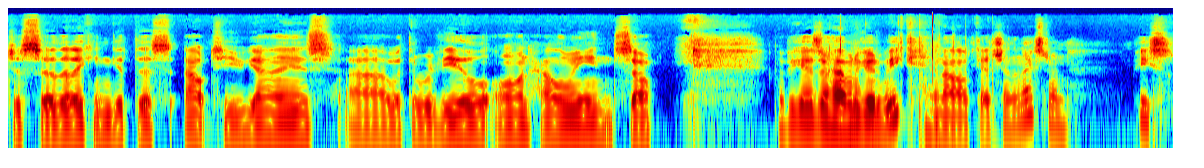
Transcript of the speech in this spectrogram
just so that I can get this out to you guys uh, with the reveal on Halloween. So, hope you guys are having a good week, and I'll catch you in the next one. Peace.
